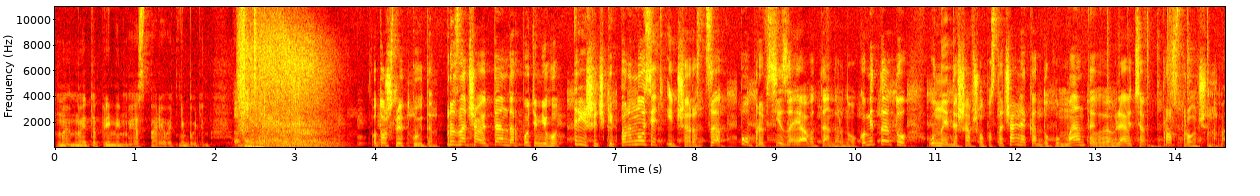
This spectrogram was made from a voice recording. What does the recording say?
мы, мы это примем и оспаривать не будем. Отож, слідкуйте. Призначають тендер, потім його трішечки переносять, і через це, попри всі заяви тендерного комітету, у найдешевшого постачальника документи виявляються простроченими.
